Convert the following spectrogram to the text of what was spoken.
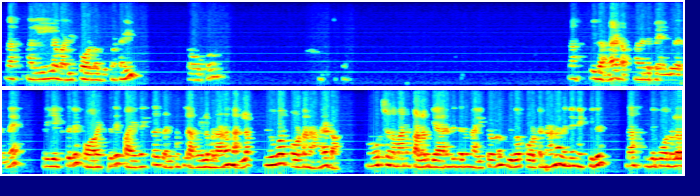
ദാ നല്ല വലിപ്പമുള്ള ദുപ്പട്ടയും ടോപ്പും. ഇതാണ് കേട്ടോ അതിന്റെ പാന്റ് വരുന്നത് ത്രീ എക്സിൽ ഫോർ എക്സിൽ ഫൈവ് എക്സ് സൈസസിൽ അവൈലബിൾ ആണ്. നല്ല പ്യുവർ കോട്ടൺ ആണ് കേട്ടോ. നൂറ് ശതമാനം കളർ ഗ്യാരണ്ടി തരുന്ന ഐറ്റമാണ് പ്യുവർ കോട്ടൺ ആണ്. അതിന്റെ നെക്കിൽ ഇതുപോലുള്ള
